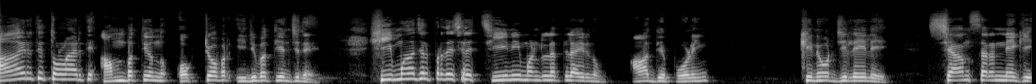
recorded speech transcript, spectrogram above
ആയിരത്തി തൊള്ളായിരത്തി അമ്പത്തിയൊന്ന് ഒക്ടോബർ ഇരുപത്തിയഞ്ചിന് ഹിമാചൽ പ്രദേശിലെ ചീനി മണ്ഡലത്തിലായിരുന്നു ആദ്യ പോളിംഗ്. കിനോർ ജില്ലയിലെ ശ്യാം സരൺ നേഗി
